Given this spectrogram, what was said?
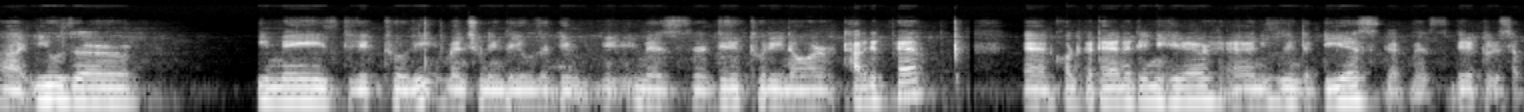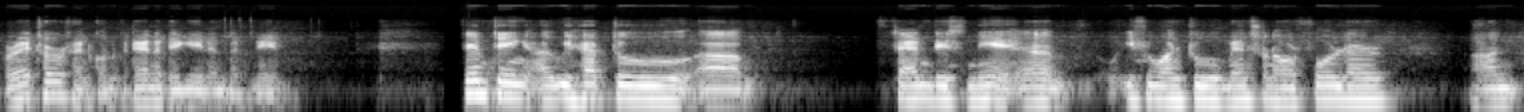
uh, user image directory mentioning the user image directory in our target path. And concatenate in here and using the ds that means directory separator and concatenate again and that name. Same thing uh, we have to um, send this name um, if you want to mention our folder and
